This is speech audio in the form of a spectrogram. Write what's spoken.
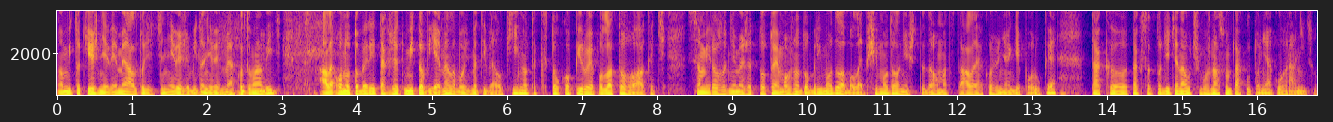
No my to tiež nevieme, ale to dieťa nevie, že my to nevieme, ako to má byť. Ale ono to berie tak, že my to vieme, lebo my sme tí veľkí, no tak to kopíruje podľa toho. A keď sa my rozhodneme, že toto je možno dobrý model, alebo lepší model, než teda ho mať stále akože niekde po ruke, tak, eh, tak sa to dieťa naučí možno aspoň takúto nejakú hranicu.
